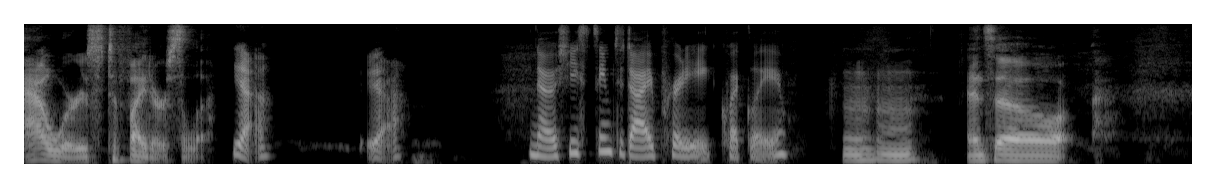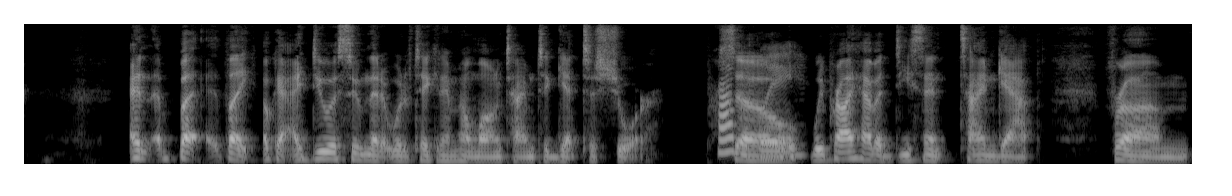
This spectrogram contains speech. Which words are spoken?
hours to fight Ursula. Yeah. Yeah. No, she seemed to die pretty quickly. Mm-hmm. And so, and but like, okay, I do assume that it would have taken him a long time to get to shore. So Probably. we probably have a decent time gap from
